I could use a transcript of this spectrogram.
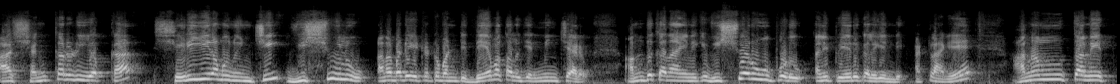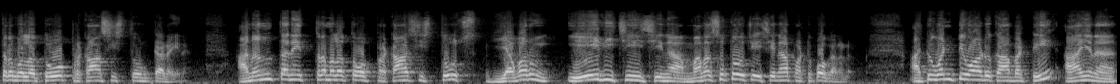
ఆ శంకరుడి యొక్క శరీరము నుంచి విశ్వలు అనబడేటటువంటి దేవతలు జన్మించారు. అందుకని ఆయనకి విశ్వరూపుడు అని పేరు కలిగింది. అట్లాగే అనంత నేత్రములతో ప్రకాశిస్తూ ఉంటాడు ఆయన. అనంత నేత్రములతో ప్రకాశిస్తూ ఎవరు ఏది చేసినా మనసుతో చేసినా పట్టుకోగలడు. అటువంటి వాడు కాబట్టి ఆయన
